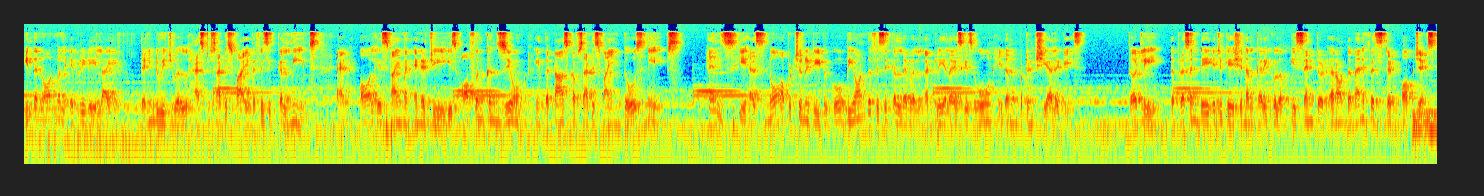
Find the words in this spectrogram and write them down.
in the normal everyday life, the individual has to satisfy the physical needs and all his time and energy is often consumed in the task of satisfying those needs. Hence, he has no opportunity to go beyond the physical level and realize his own hidden potentialities. Thirdly, the present day educational curriculum is centered around the manifested objects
